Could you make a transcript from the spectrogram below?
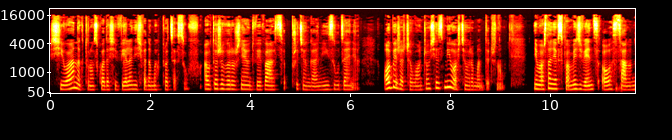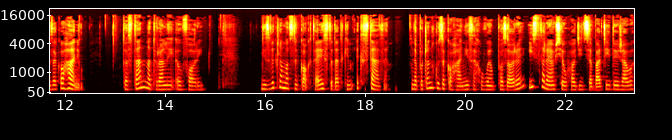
siła, na którą składa się wiele nieświadomych procesów. Autorzy wyróżniają dwie warstwy przyciąganie i złudzenia. Obie rzeczy łączą się z miłością romantyczną. Nie można nie wspomnieć więc o samym zakochaniu. To stan naturalnej euforii. Niezwykle mocny koktajl z dodatkiem ekstazy. Na początku zakochani zachowują pozory i starają się uchodzić za bardziej dojrzałych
